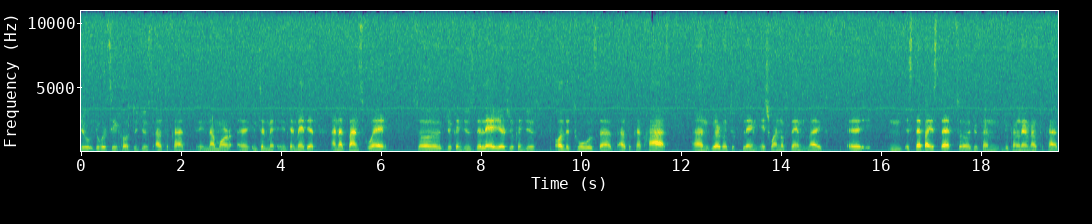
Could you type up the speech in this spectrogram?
you, you will see how to use AutoCAD in a more uh, interme intermediate and advanced way. So you can use the layers you can use all the tools that AutoCAD has. And we are going to explain each one of them like uh, step by step so you can you can learn AutoCAD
